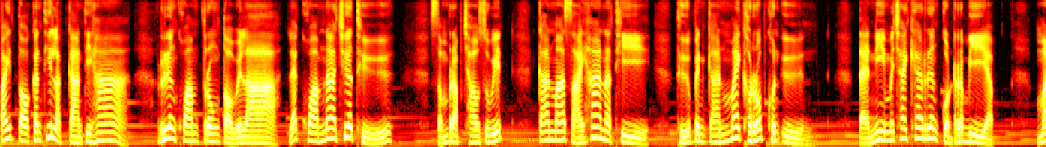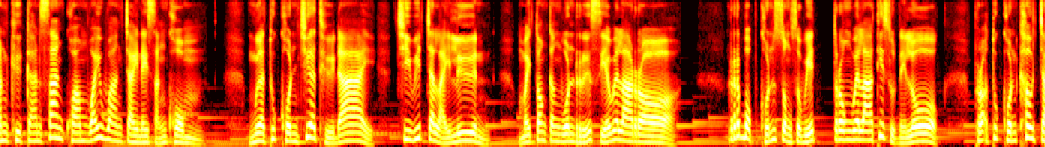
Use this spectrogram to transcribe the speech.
ไปต่อกันที่หลักการที่ 5 เรื่องความตรงต่อเวลาและความน่าเชื่อถือสำหรับชาวสวิตการมาสาย 5 นาที ถือเป็นการไม่เคารพคนอื่น แต่นี่ไม่ใช่แค่เรื่องกฎระเบียบ มันคือการสร้างความไว้วางใจในสังคม เมื่อทุกคนเชื่อถือได้ ชีวิตจะไหลลื่น ไม่ต้องกังวลหรือเสียเวลารอ ระบบขนส่งสวิตตรงเวลาที่สุดในโลก เพราะทุกคนเข้าใจ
